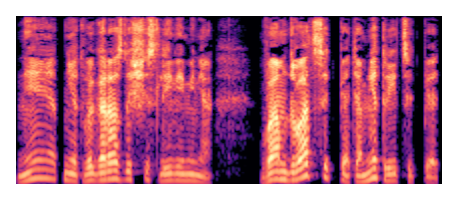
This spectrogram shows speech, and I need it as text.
Нет, нет, вы гораздо счастливее меня. Вам двадцать пять, а мне тридцать пять.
